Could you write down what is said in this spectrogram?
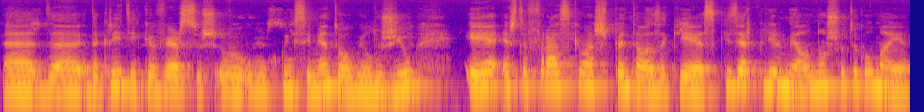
da, da crítica versus o, o reconhecimento ou o elogio, é esta frase que eu acho espantosa, que é se quiser colher mel, não chuta colmeia.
